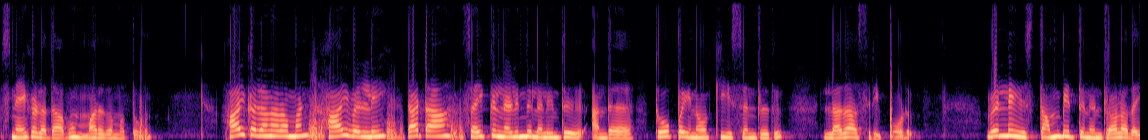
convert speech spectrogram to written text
ஸ்நேகலதாவும் மருதமுத்துவும். ஹாய் கல்யாணராமன் ஹாய் வெள்ளி டாட்டா சைக்கிள் நெளிந்து நெளிந்து அந்த தோப்பை நோக்கி சென்றது. லதா சிரிப்போடு வெள்ளி ஸ்தம்பித்து நின்றால் அதை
